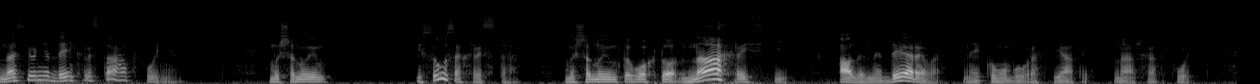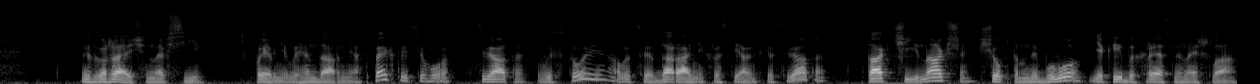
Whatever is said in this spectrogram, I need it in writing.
У нас сьогодні День Христа Господнього. Ми шануємо Ісуса Христа, ми шануємо того, хто на Христі, але не дерева, на якому був розп'ятий наш Господь. Незважаючи на всі певні легендарні аспекти цього свята в історії, але це раннє християнське свято. Так чи інакше, що б там не було, який би хрест не знайшла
